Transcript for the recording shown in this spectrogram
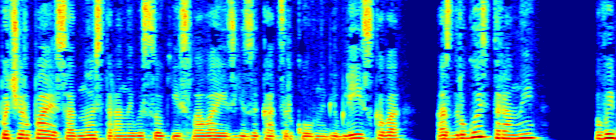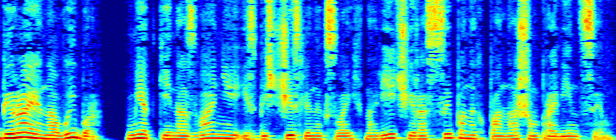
Почерпая с одной стороны высокие слова из языка церковно-библейского, а с другой стороны, выбирая на выбор меткие названия из бесчисленных своих наречий, рассыпанных по нашим провинциям,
